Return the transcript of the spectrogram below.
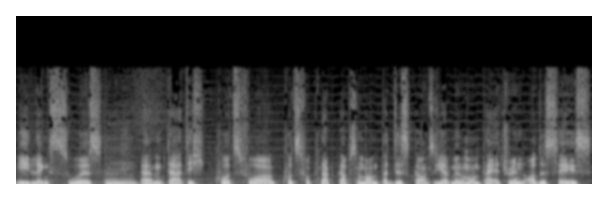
eh längst zu ist, mhm. ähm, da hatte ich kurz vor, kurz vor knapp gab es nochmal ein paar Discounts. Ich habe mir nochmal ein paar Adrian Odysseys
